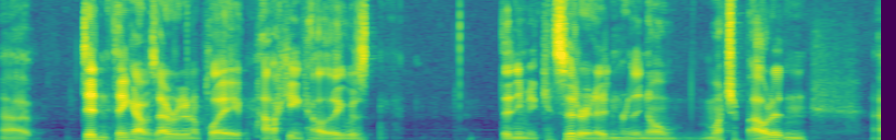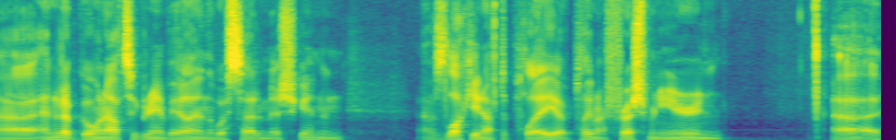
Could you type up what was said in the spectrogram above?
Uh, didn't think I was ever going to play hockey in college. It was didn't even consider it. I didn't really know much about it, and uh, ended up going out to Grand Valley on the west side of Michigan, and I was lucky enough to play. I played my freshman year, and uh,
